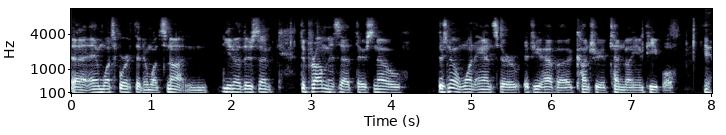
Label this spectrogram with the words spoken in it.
uh, and what's worth it and what's not. And you know there's a the problem is that there's no there's no one answer if you have a country of 10 million people. Yeah.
